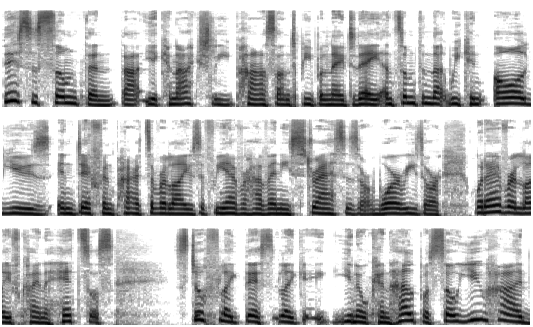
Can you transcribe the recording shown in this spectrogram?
this is something that you can actually pass on to people now today, and something that we can all use in different parts of our lives if we ever have any stresses or worries or whatever life kind of hits us. Stuff like this, like, you know, can help us. So you had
